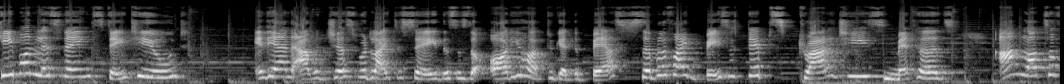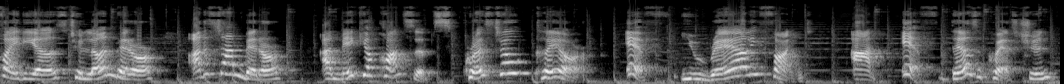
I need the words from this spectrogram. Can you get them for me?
keep on listening, stay tuned. In the end, I would just would like to say this is the audio hub to get the best simplified basic tips, strategies, methods, and lots of ideas to learn better, understand better, and make your concepts crystal clear. If you really find and if there's a question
